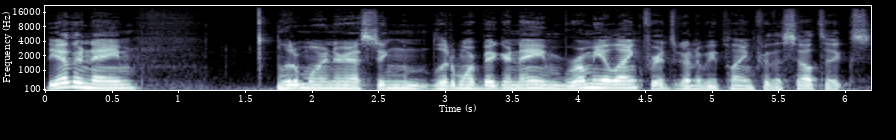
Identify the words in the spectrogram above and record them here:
The other name a little more interesting, a little more bigger name, Romeo Langford's going to be playing for the Celtics.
